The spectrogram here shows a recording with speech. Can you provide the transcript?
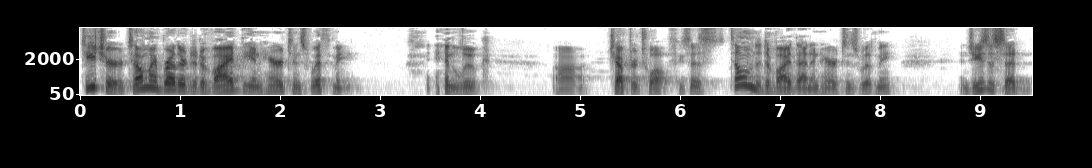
"Teacher, tell my brother to divide the inheritance with me." In Luke uh, chapter twelve, he says, "Tell him to divide that inheritance with me." And Jesus said,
